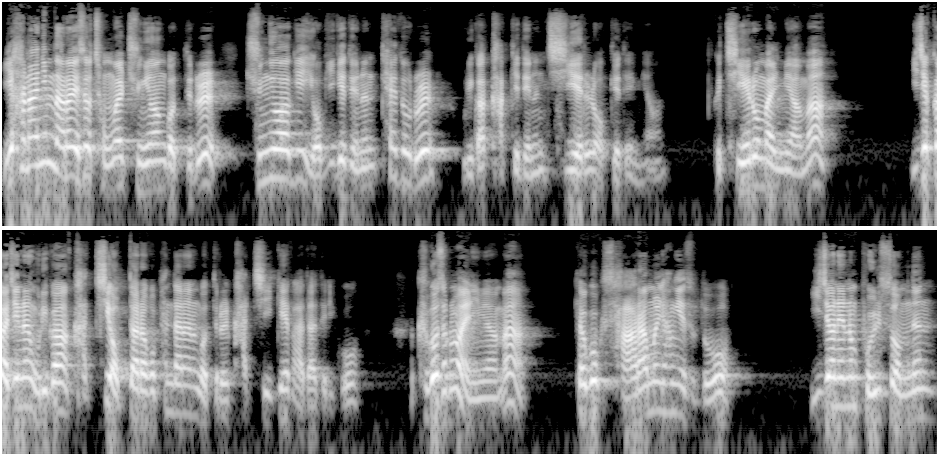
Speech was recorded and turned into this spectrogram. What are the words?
이 하나님 나라에서 정말 중요한 것들을 중요하게 여기게 되는 태도를 우리가 갖게 되는 지혜를 얻게 되면 그 지혜로 말미암아 이제까지는 우리가 가치 없다라고 판단하는 것들을 가치 있게 받아들이고 그것으로 말미암아 결국 사람을 향해서도 이전에는 보일 수 없는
